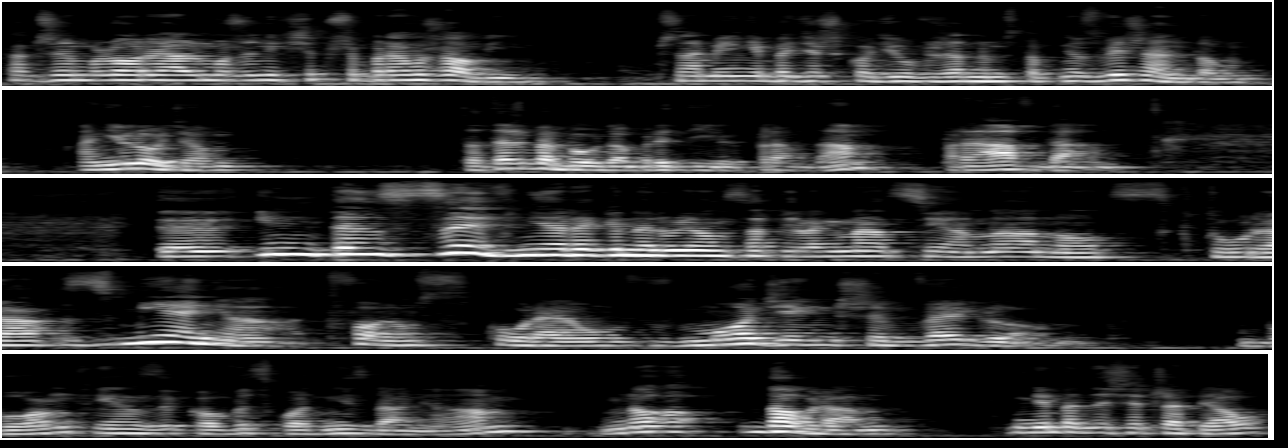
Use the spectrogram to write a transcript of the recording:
także L'Oreal może niech się przebranżowi. Przynajmniej nie będzie szkodził w żadnym stopniu zwierzętom, ani ludziom. To też by był dobry deal, prawda? Prawda. Y, intensywnie regenerująca pielęgnacja na noc, która zmienia Twoją skórę w młodzieńczy wygląd. Błąd językowy, składni zdania. No dobra, nie będę się czepiał.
